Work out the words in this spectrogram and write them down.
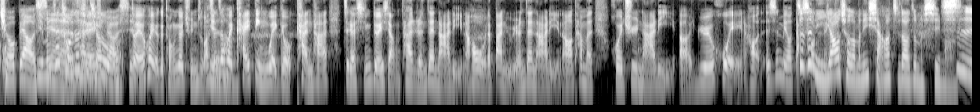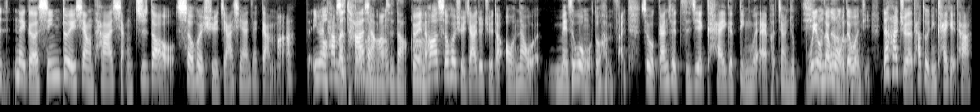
求表现，你们在同一个群组，对，会有个同一个群组，甚至会开定位给我看他这个新对象他人在哪里，然后我的伴侣人在哪里，然后他们会去哪里呃约会，然后是没有打。这是你要求的吗？你想要知道这么细吗？是那个新对象他想知道社会学家现在在干嘛，因为他们、哦、是他想要知道，对，然后社会学家就觉得哦，那我。每次问我都很烦，所以我干脆直接开一个定位 app，这样你就不用再问我这问题。但他觉得他都已经开给他，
